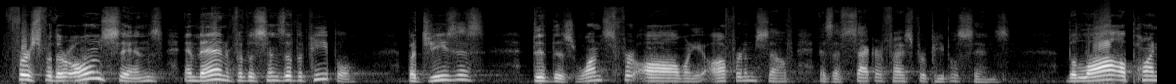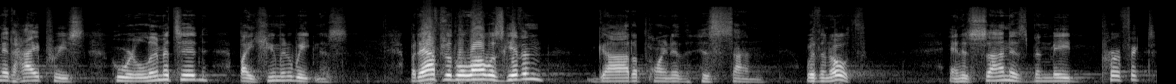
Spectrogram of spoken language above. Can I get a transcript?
first for their own sins and then for the sins of the people. But Jesus did this once for all when he offered himself as a sacrifice for people's sins. The law appointed high priests who were limited by human weakness. But after the law was given, God appointed his son with an oath. And his son has been made perfect,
